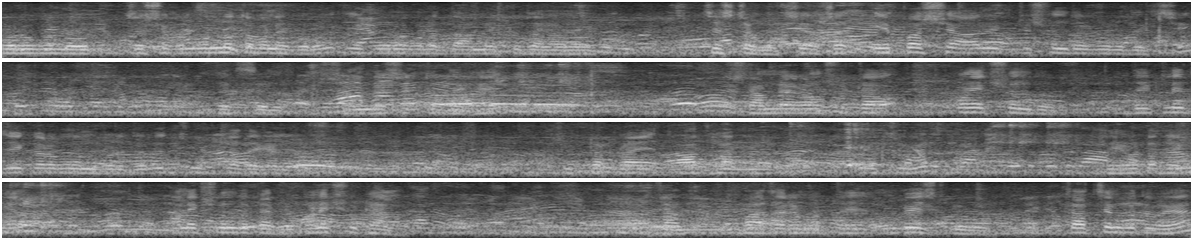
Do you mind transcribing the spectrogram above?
গরুগুলো যে সকল উন্নত মানের গরু এই গরুগুলোর দাম একটু জানানোর চেষ্টা করছি। আচ্ছা এ পাশে আরও একটু সুন্দর গরু দেখছি। দেখছেন সামনের সেটটা দেখায় সামনের অংশটা অনেক সুন্দর। দেখলে যে কারও মন করে যাবে চুটটা দেখেন চুটটা প্রায় আধ হাত উঁচু দেহটা দেখেন অনেক সুন্দর টাইপের অনেক সুঠাম। বাজারের মধ্যে বেস্ট গরু চাচ্ছেন কত ভাইয়া?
